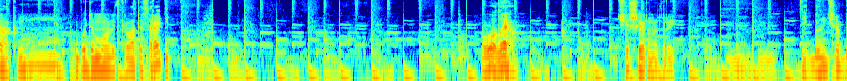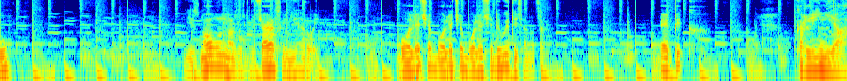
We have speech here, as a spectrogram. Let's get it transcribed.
Так, ну, будемо відкривати середній. О, Лего. Чи шир на 3. Мгм. Якби він ще був. І знову нас зустрічає синій герой. Боляче, боляче, боляче дивитися на це. Епік. Карлінія.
